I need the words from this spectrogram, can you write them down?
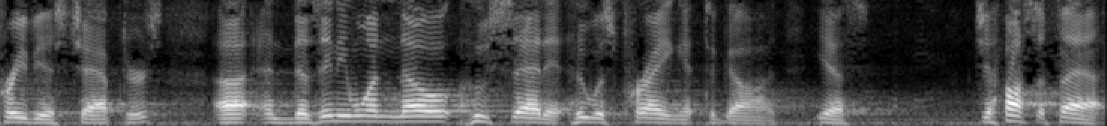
previous chapters. Uh, and does anyone know who said it? Who was praying it to God? Yes. Jehoshaphat.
